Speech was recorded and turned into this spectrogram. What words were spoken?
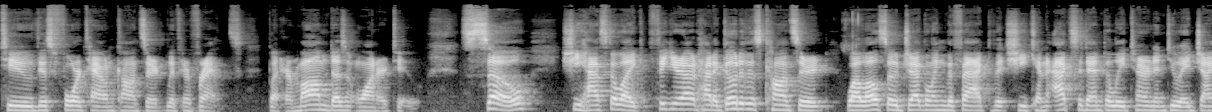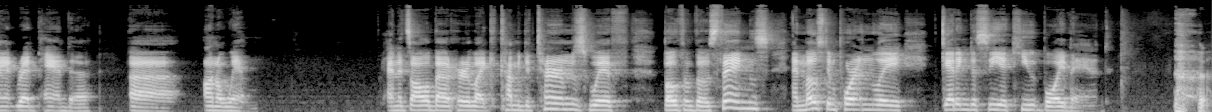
to this Four Town concert with her friends, but her mom doesn't want her to. So she has to like figure out how to go to this concert while also juggling the fact that she can accidentally turn into a giant red panda uh, on a whim and it's all about her like coming to terms with both of those things and most importantly getting to see a cute boy band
